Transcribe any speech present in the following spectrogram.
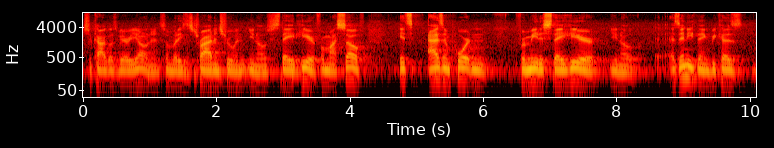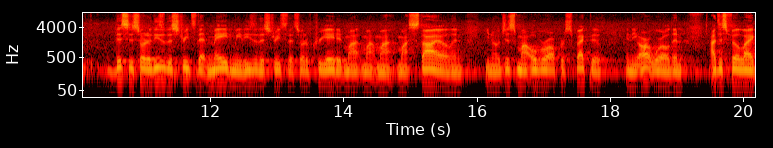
Chicago's very own and somebody's tried and true and you know stayed here. For myself, it's as important for me to stay here, you know, as anything because this is sort of these are the streets that made me. These are the streets that sort of created my my my, my style and you know just my overall perspective in the art world. And I just feel like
